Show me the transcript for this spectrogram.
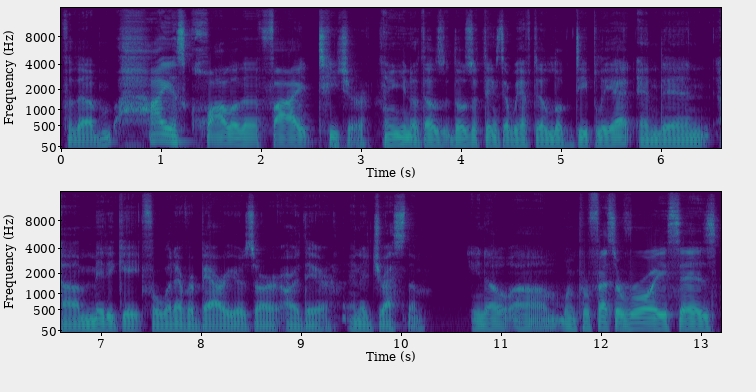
for the highest qualified teacher. And you know, those those are things that we have to look deeply at and then uh, mitigate for whatever barriers are are there and address them. You know, um, when Professor Roy says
